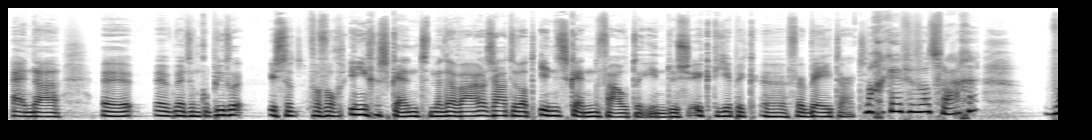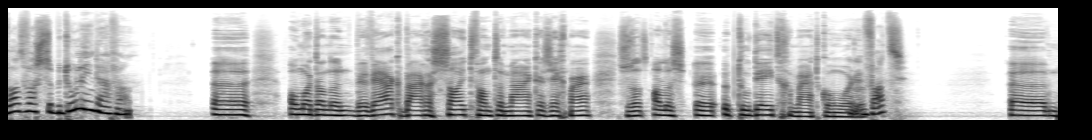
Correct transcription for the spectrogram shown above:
En met een computer is dat vervolgens ingescand, maar daar waren, zaten wat inscanfouten in. Dus ik, die heb ik eh, verbeterd. Mag ik even wat vragen? Wat was de bedoeling daarvan? Eh, om er dan een bewerkbare site van te maken, zeg maar, zodat alles eh, up-to-date gemaakt kon worden. Wat? Ehm,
